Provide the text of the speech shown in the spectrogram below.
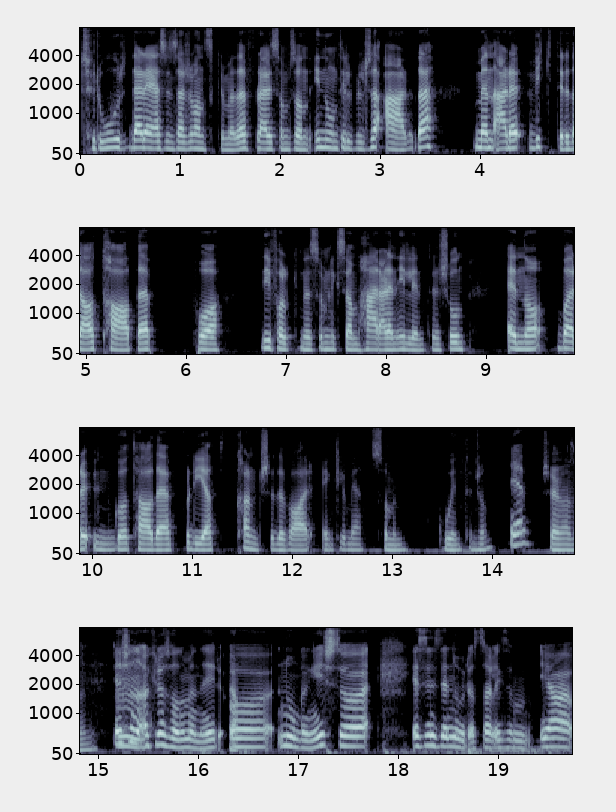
tror Det er det jeg syns er så vanskelig med det. For det er liksom sånn, i noen tilfeller så er det det, men er det viktigere da å ta det på de folkene som liksom Her er det en ille intensjon, enn å bare unngå å ta det fordi at kanskje det var egentlig ment som en god intensjon? Ja. Skjønner du hva jeg mener? Jeg skjønner Mm. akkurat hva du mener, Ja. og noen ganger så Jeg syns det Nora sa, liksom Ja,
